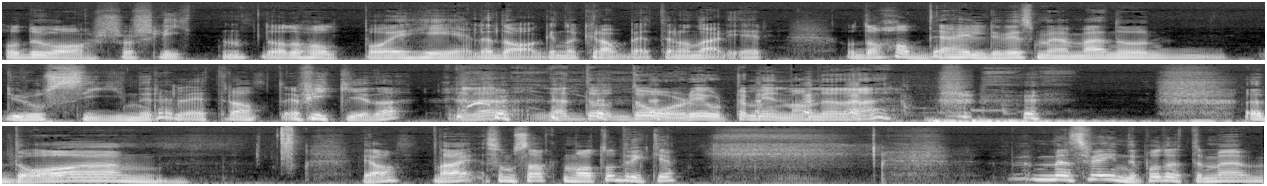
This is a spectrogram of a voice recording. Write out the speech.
og du var så sliten. Du hadde holdt på i hele dagen og krabbe etter noen elger. Og da hadde jeg heldigvis med meg noen rosiner eller et eller annet jeg fikk i det. Det, det er dårlig gjort å minne meg om det der. da Ja, nei, som sagt, mat og drikke. Mens vi er inne på dette med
